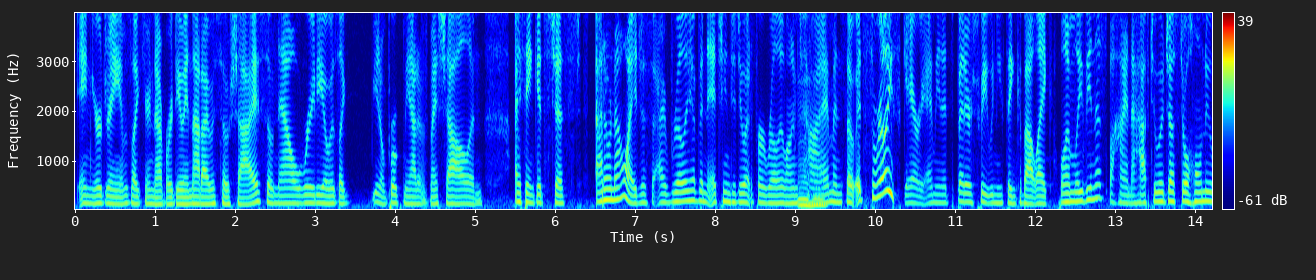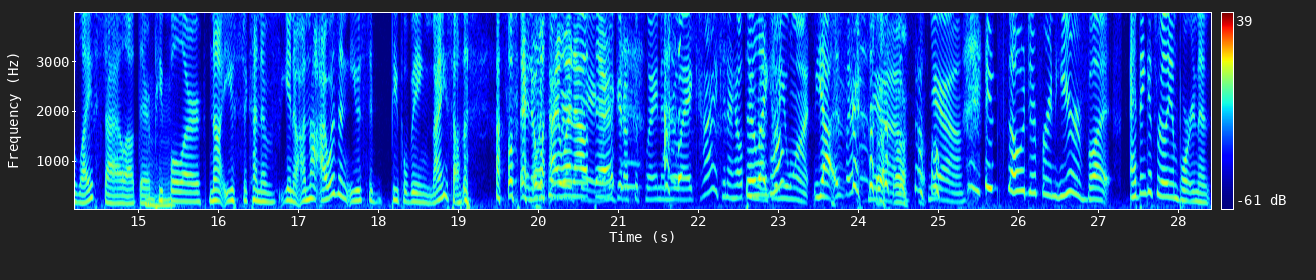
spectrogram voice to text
"In your dreams, like you're never doing that." I was so shy. So now radio is like you know broke me out of my shell, and I think it's just I don't know. I just I really have been itching to do it for a really long mm-hmm. time, and so it's really scary. I mean, it's bittersweet when you think about like, well, I'm leaving this behind. I have to adjust to a whole new lifestyle out there. Mm-hmm. People are not used to kind of you know I'm not I wasn't used to people being nice out there. Out there I know when it's a I went out thing. there. You get off the plane and they're like, "Hi, can I help They're you?" like, "What do you want?" Yeah, is there? Yeah, yeah. it's so different here but i think it's really important at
